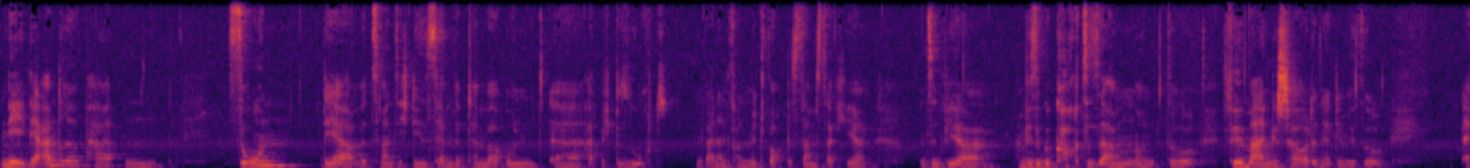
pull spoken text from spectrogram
nee, der andere Patensohn, der wird 20 dieses Jahr im September und äh, hat mich besucht und war dann von Mittwoch bis Samstag hier und sind wir, haben wir so gekocht zusammen und so Filme angeschaut und hat mir so äh,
